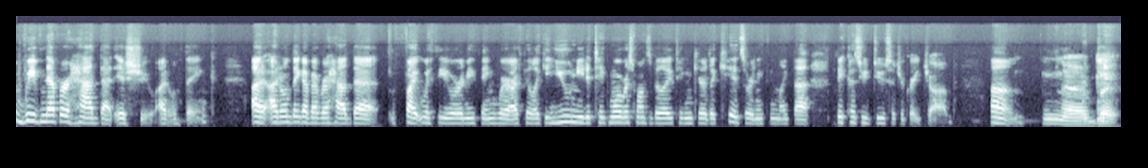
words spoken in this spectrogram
we've never had that issue i don't think I, I don't think I've ever had that fight with you or anything where I feel like you need to take more responsibility taking care of the kids or anything like that because you do such a great job. Um, no, but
